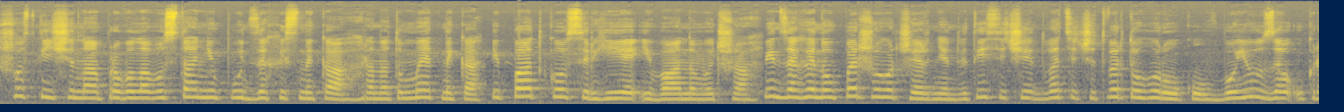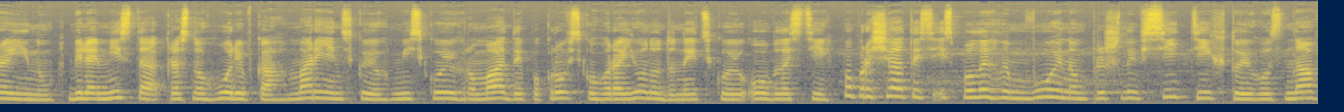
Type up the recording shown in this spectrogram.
Шосткінщина провела в останню путь захисника, гранатометника Іпатко Сергія Івановича. Він загинув 1 червня 2024 року в бою за Україну біля міста Красногорівка Мар'янської міської громади Покровського району Донецької області. Попрощатись із полеглим воїном прийшли всі ті, хто його знав,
